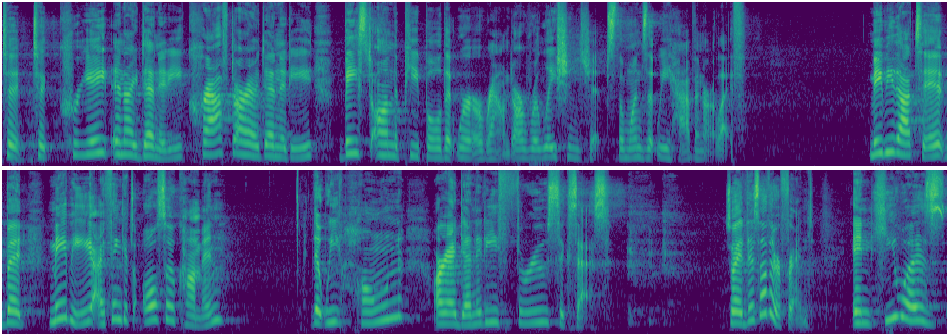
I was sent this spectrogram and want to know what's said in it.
to, to create an identity, craft our identity based on the people that we're around, our relationships, the ones that we have in our life. Maybe that's it, but maybe I think it's also common that we hone our identity through success. So I had this other friend, and he was,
